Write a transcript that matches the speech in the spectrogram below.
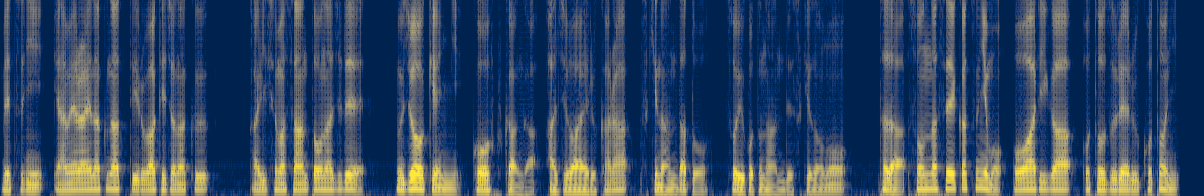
別にやめられなくなっているわけじゃなく、有島さんと同じで無条件に幸福感が味わえるから好きなんだと、そういうことなんですけども、ただそんな生活にも終わりが訪れることに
